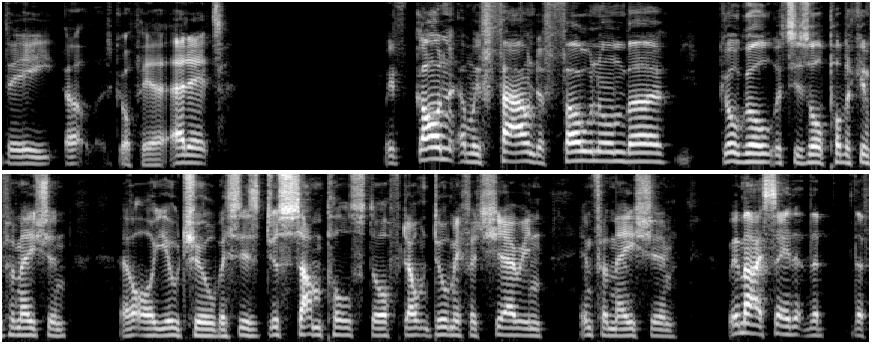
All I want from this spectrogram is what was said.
The oh let's go up here edit. We've gone and we've found a phone number. Google, this is all public information, uh, or YouTube. This is just sample stuff. Don't do me for sharing information. We might say that the the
